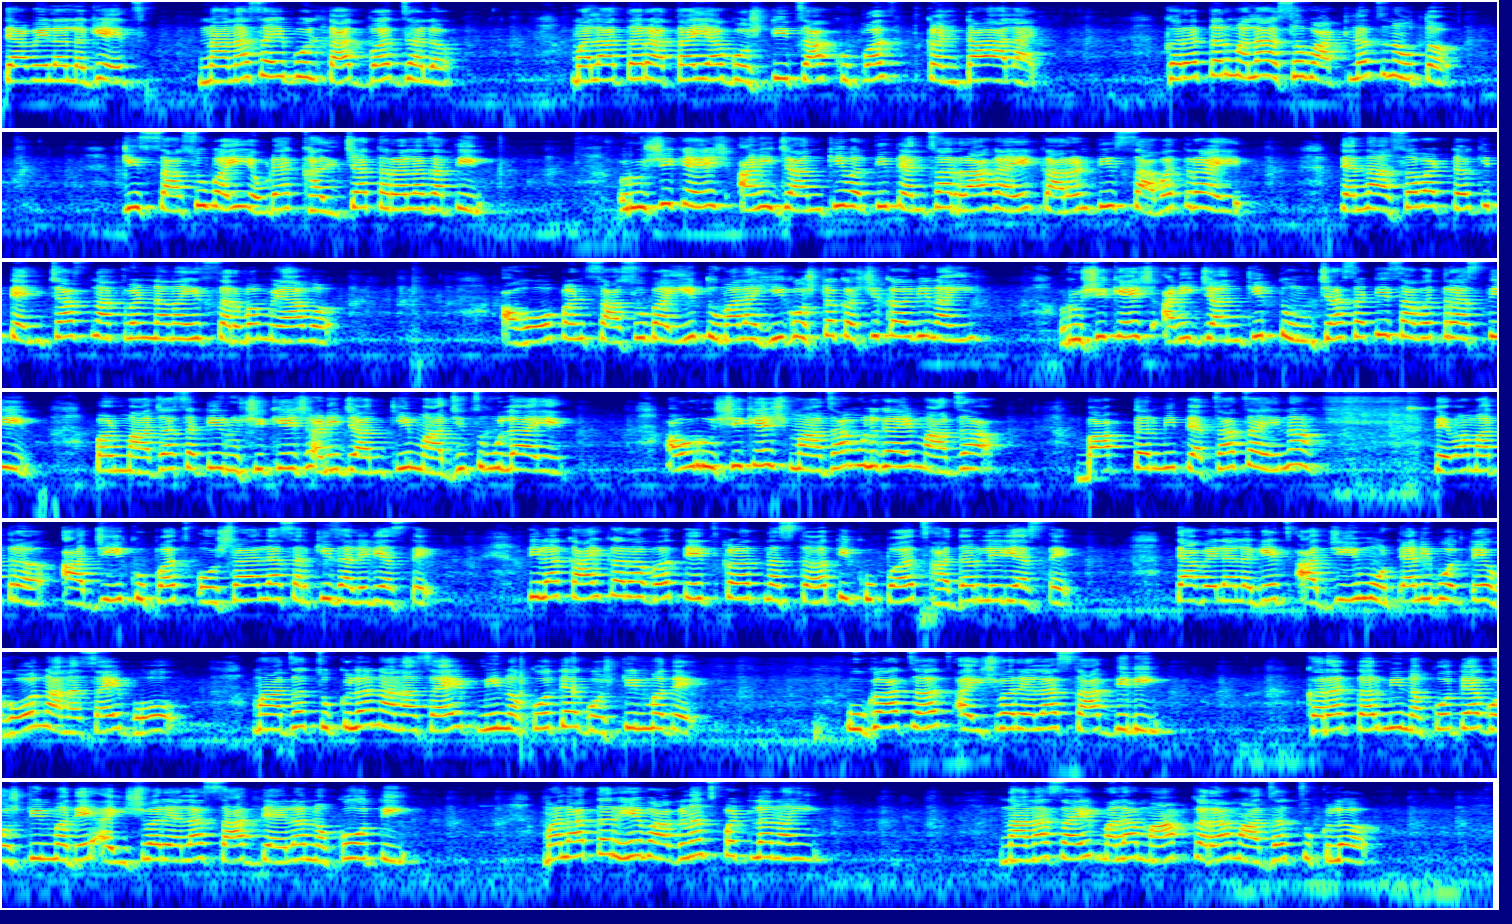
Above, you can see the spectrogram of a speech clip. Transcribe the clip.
त्यावेळेला लगेच नानासाहेब बोलतात बस झालं. मला तर आता या गोष्टीचा खूपच कंटाळा आलाय. खरं तर मला असं वाटलंच नव्हतं की सासूबाई एवढ्या खालच्या थराला जातील. ऋषिकेश आणि जानकीवरती त्यांचा राग आहे कारण ती सावत्र आहेत त्यांना असं वाटतं की त्यांच्याच नातवंडांना हे सर्व मिळावं. अहो पण सासूबाई तुम्हाला ही गोष्ट कशी कळली नाही? ऋषिकेश आणि जानकी तुमच्यासाठी सावत्र असतील पण माझ्यासाठी ऋषिकेश आणि जानकी माझीच मुलं आहेत. अहो ऋषिकेश माझा मुलगा आहे माझा. बाप तर मी त्याचाच आहे ना? तेव्हा मात्र आजी खूपच ओशाळल्यासारखी झालेली असते. तिला काय करावं तेच कळत नसतं. ती खूपच हादरलेली असते. त्यावेळेला लगेच आजी मोठ्याने बोलते हो नानासाहेब हो. माझं चुकलं नानासाहेब. मी नको त्या गोष्टींमध्ये. उगाच ऐश्वर्याला साथ दिली. खरं तर मी नको त्या गोष्टींमध्ये ऐश्वर्याला साथ द्यायला नको होती. मला तर हे वागणंच पटलं नाही. नानासाहेब मला माफ करा. माझं चुकलं.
